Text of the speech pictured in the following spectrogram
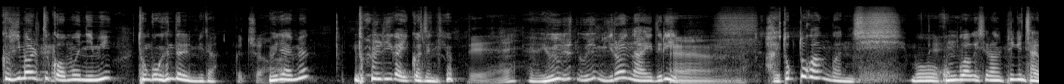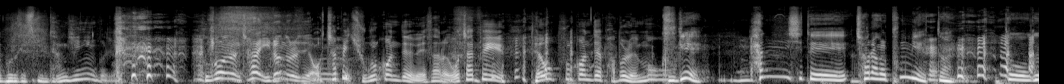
그이 말을 듣고 어머님이 동공이 흔들립니다. 그렇죠. 왜냐하면 논리가 있거든요. 네. 예, 요, 요즘 이런 아이들이 음. 아, 똑똑한 건지 뭐 네. 공부하기 싫어하는 핑계는 잘 모르겠습니다. 등신인 거죠. 그거는 차라리 이런 노래지. 어차피 죽을 건데 왜 살아? 어차피 배고플 건데 밥을 왜 먹어? 그게 한 시대의 철학을 풍미했던 또 그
